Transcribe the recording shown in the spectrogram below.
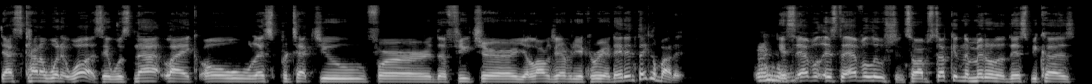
that's kind of what it was. It was not like, oh, let's protect you for the future, your longevity, your career. They didn't think about it. Mm-hmm. It's ev- it's the evolution. So I'm stuck in the middle of this because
